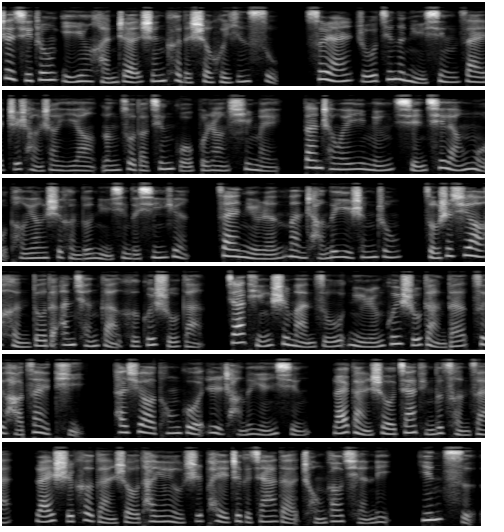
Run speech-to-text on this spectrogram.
这其中也蕴含着深刻的社会因素。虽然如今的女性在职场上一样能做到巾帼不让须眉。但成为一名贤妻良母，同样是很多女性的心愿。在女人漫长的一生中，总是需要很多的安全感和归属感。家庭是满足女人归属感的最好载体。她需要通过日常的言行来感受家庭的存在，来时刻感受她拥有支配这个家的崇高权利。因此，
